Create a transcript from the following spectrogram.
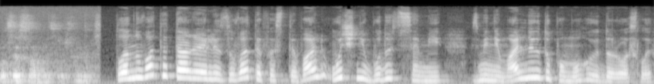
Оце саме страшне. Планувати та реалізувати фестиваль учні будуть самі з мінімальною допомогою дорослих.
